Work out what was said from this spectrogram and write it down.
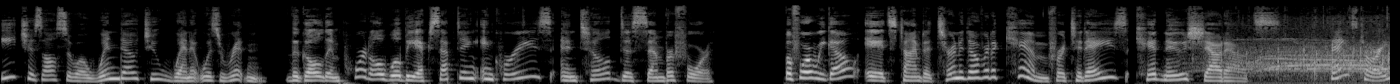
each is also a window to when it was written. The Golden Portal will be accepting inquiries until December 4th. Before we go, it's time to turn it over to Kim for today's Kid News Shoutouts. Thanks, Tori.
